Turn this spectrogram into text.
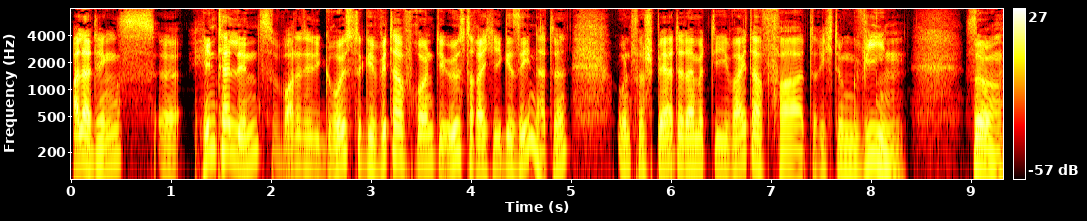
Allerdings, äh, hinter Linz wartete die größte Gewitterfront, die Österreich je gesehen hatte und versperrte damit die Weiterfahrt Richtung Wien. So,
